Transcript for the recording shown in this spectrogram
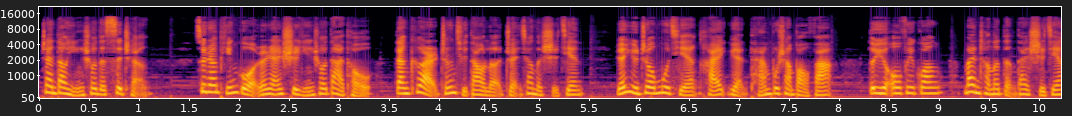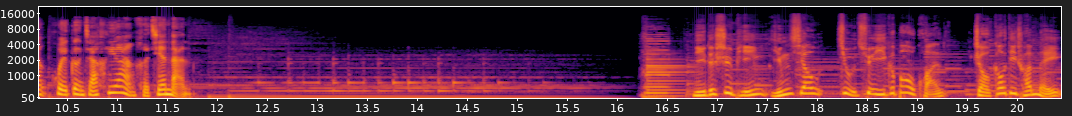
占到营收的四成。虽然苹果仍然是营收大头，但歌尔争取到了转向的时间。元宇宙目前还远谈不上爆发，对于欧菲光，漫长的等待时间会更加黑暗和艰难。你的视频营销就缺一个爆款，找高低传媒。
